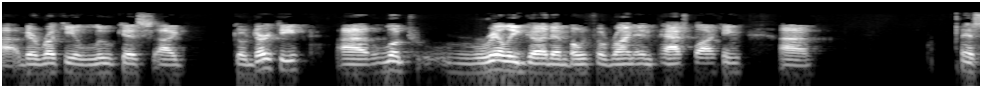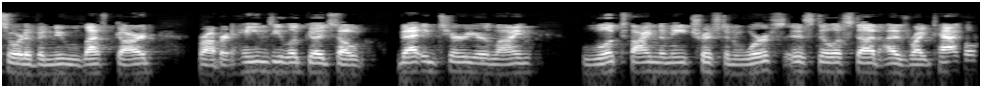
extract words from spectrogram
uh, their rookie Lucas uh, Goedeke uh, looked really good in both the run and pass blocking. Uh, as sort of a new left guard, Robert Hainsey looked good. So that interior line looked fine to me. Tristan Wirfs is still a stud as right tackle.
